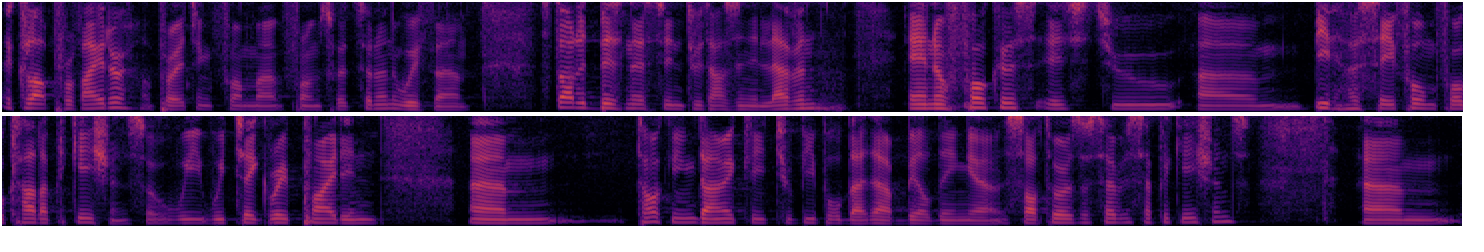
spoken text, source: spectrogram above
a cloud provider operating from uh, from Switzerland. We've um, started business in 2011, and our focus is to um, be a safe home for cloud applications. So we we take great pride in um, talking directly to people that are building uh, software as a service applications. Um,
